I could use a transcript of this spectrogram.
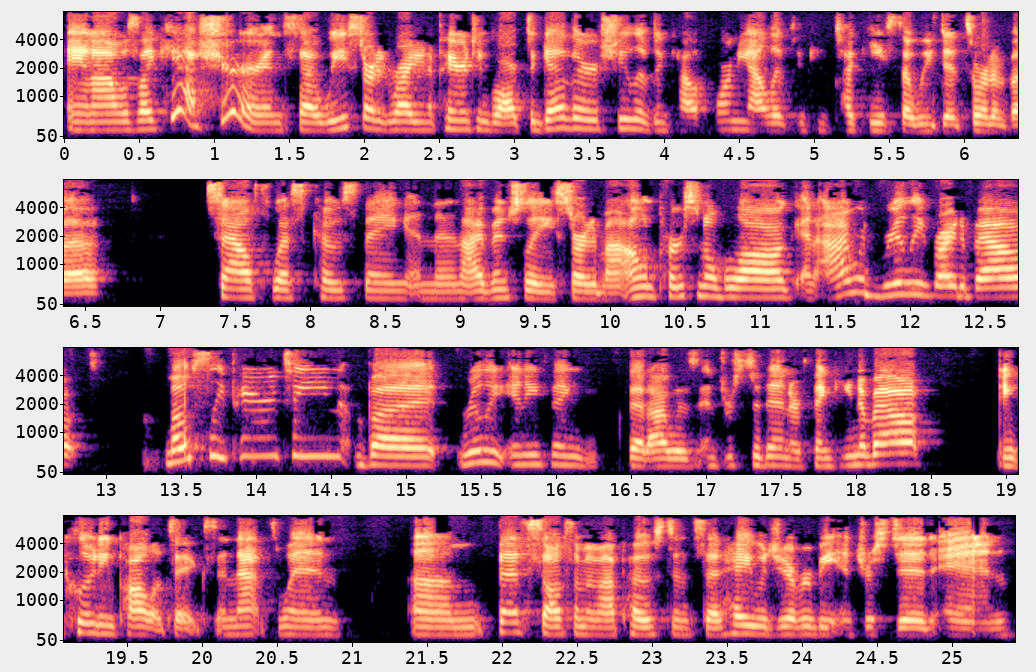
And I was like, yeah, sure. And so we started writing a parenting blog together. She lived in California, I lived in Kentucky. So we did sort of a Southwest Coast thing. And then I eventually started my own personal blog. And I would really write about mostly parenting, but really anything that I was interested in or thinking about, including politics. And that's when um, Beth saw some of my posts and said, hey, would you ever be interested in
